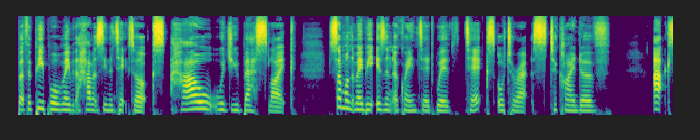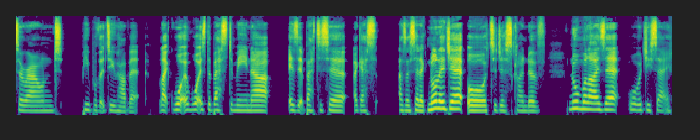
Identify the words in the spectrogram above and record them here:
but for people maybe that haven't seen the TikToks, how would you best like someone that maybe isn't acquainted with tics or Tourette's to kind of act around people that do have it? Like, what what is the best demeanor? Is it better to, I guess, as I said, acknowledge it or to just kind of normalize it? What would you say?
